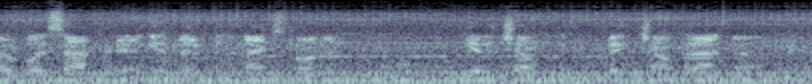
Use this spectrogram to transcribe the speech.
hopefully this afternoon, get moved to the next one, and get a chunk, big chunk of that done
